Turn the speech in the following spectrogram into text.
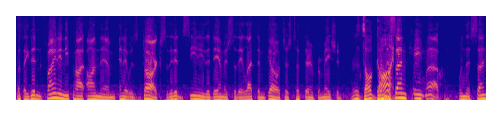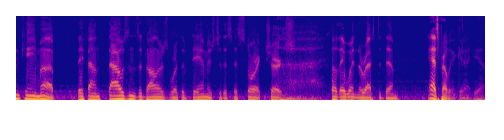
but they didn't find any pot on them, and it was dark, so they didn't see any of the damage. So they let them go. Just took their information. It's all gone. When the sun came up, when the sun came up, they found thousands of dollars worth of damage to this historic church. so they went and arrested them. yeah, that's probably a good idea.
